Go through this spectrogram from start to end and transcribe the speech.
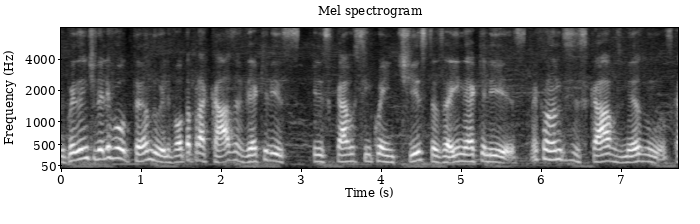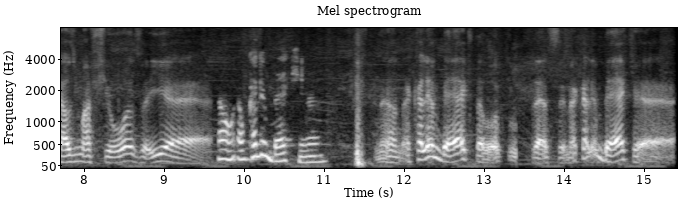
Depois a gente vê ele voltando, ele volta para casa, vê aqueles, aqueles carros cinquentistas aí, né? Aqueles. Como é que é o nome desses carros mesmo? Os carros de mafioso aí, é. Não, é um Calhambeck, né? Não, não é Calhambeck, tá louco? Não é Calhambeck, é.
